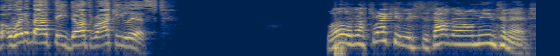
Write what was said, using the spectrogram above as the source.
but what about the Dothraki list? Well, the Dothraki list is out there on the internet.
